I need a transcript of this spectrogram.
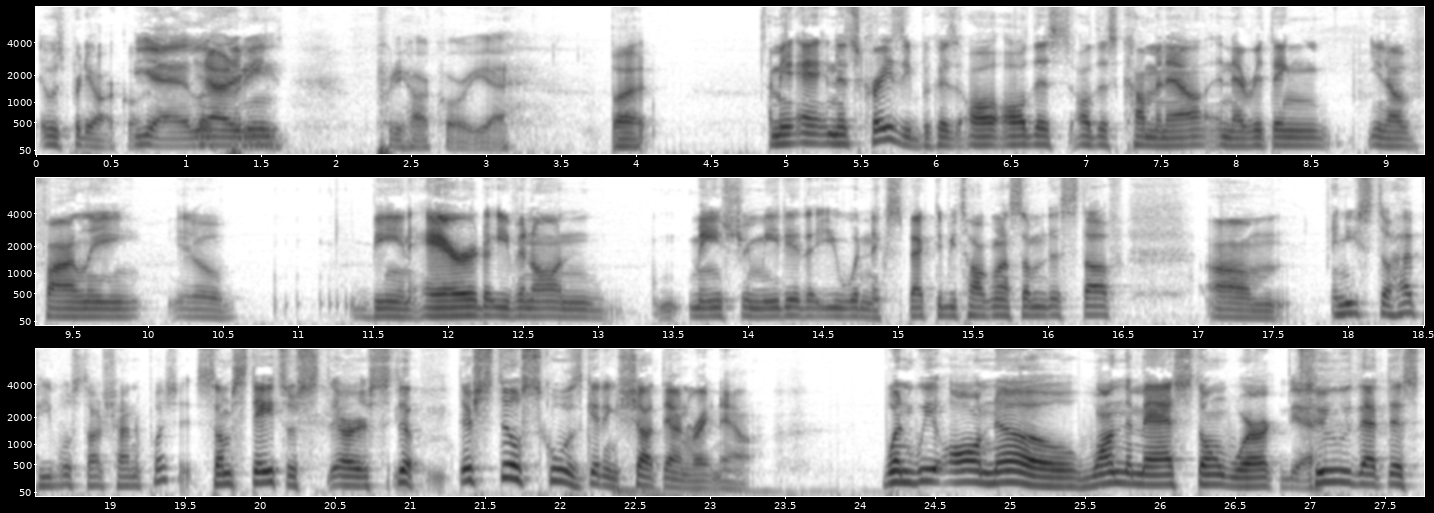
it was pretty hardcore. yeah. It you know what pretty, I mean. pretty hardcore. Yeah, But I mean, and, and it's crazy because all all this all this coming out and everything, you know, finally, you know, being aired even on mainstream media that you wouldn't expect to be talking about some of this stuff. Um, and you still have people start trying to push it. Some states are, st- are still there's still schools getting shut down right now. When we all know, one, the masks don't work. Yeah. Two, that this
